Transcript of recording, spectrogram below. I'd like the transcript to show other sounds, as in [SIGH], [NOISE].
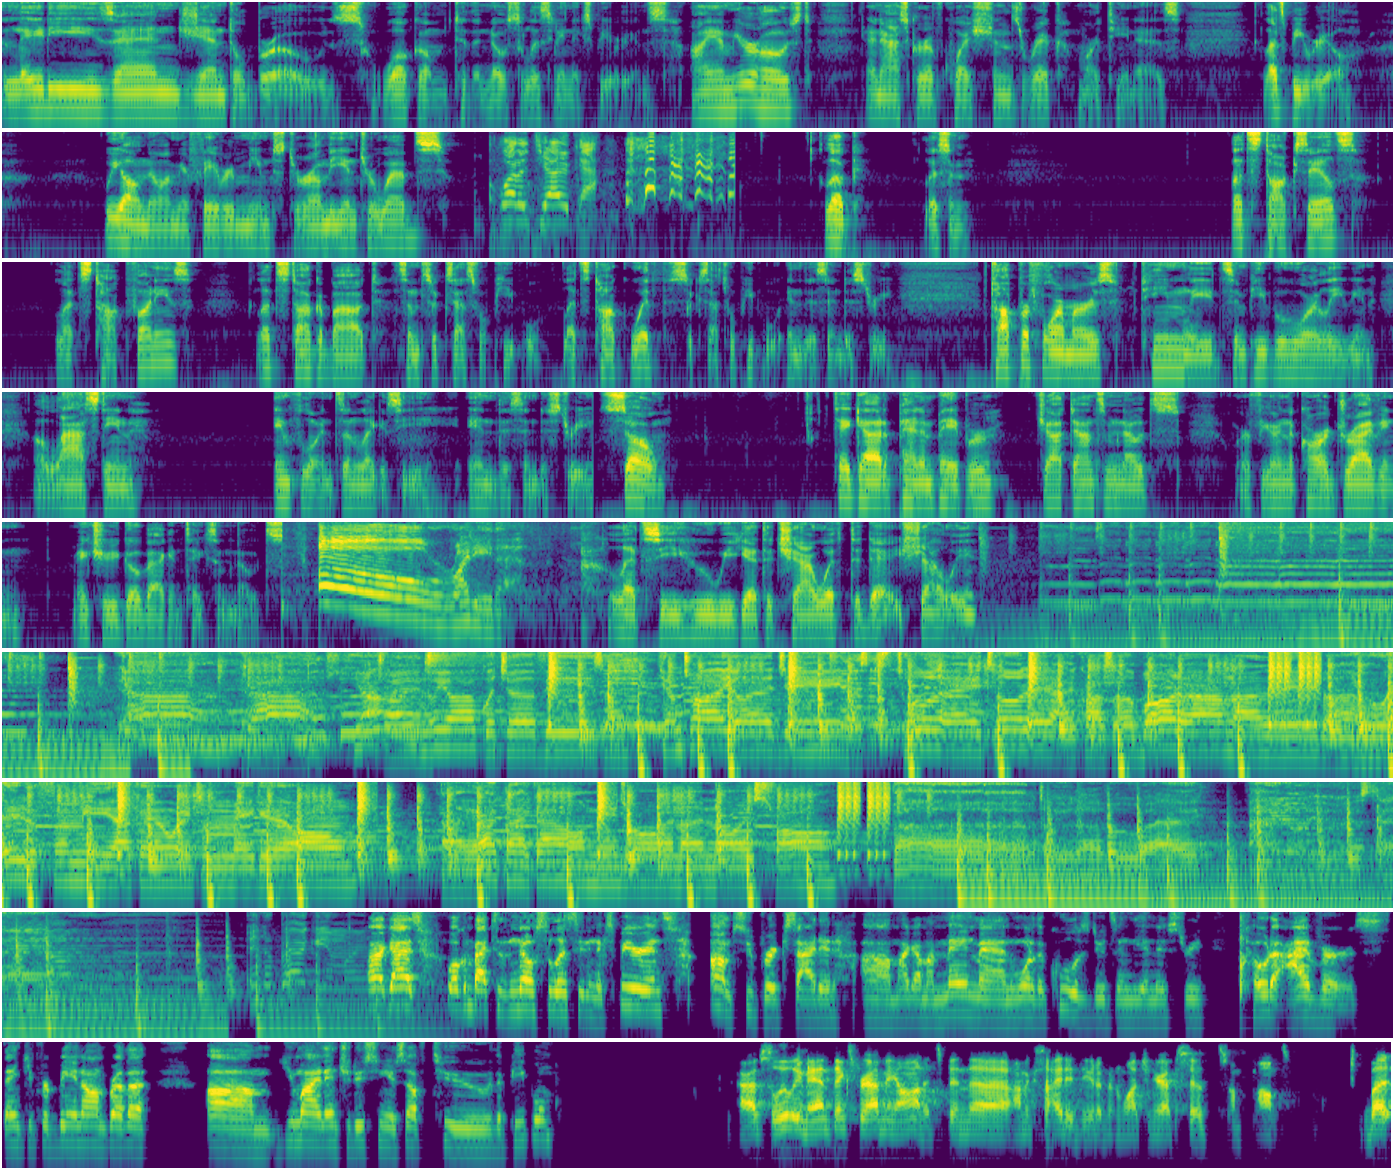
Ladies and gentle bros, welcome to the No Soliciting Experience. I am your host and asker of questions, Rick Martinez. Let's be real. We all know I'm your favorite memester on the interwebs. What a joker. [LAUGHS] Look, listen. Let's talk sales. Let's talk funnies let's talk about some successful people. Let's talk with successful people in this industry. Top performers, team leads, and people who are leaving a lasting influence and legacy in this industry. So, take out a pen and paper, jot down some notes, or if you're in the car driving, make sure you go back and take some notes. Alrighty then. Let's see who we get to chat with today, shall we? New York with your visa. Young Troy, you're a genius. It's too late, too late. I cross the border, I'm not leaving. You waited for me, I can't wait to make it home. All right, guys, welcome back to the No Soliciting Experience. I'm super excited. Um, I got my main man, one of the coolest dudes in the industry, Coda Ivers. Thank you for being on, brother. Um, you mind introducing yourself to the people? Absolutely, man. Thanks for having me on. It's been, uh, I'm excited, dude. I've been watching your episodes, so I'm pumped. But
